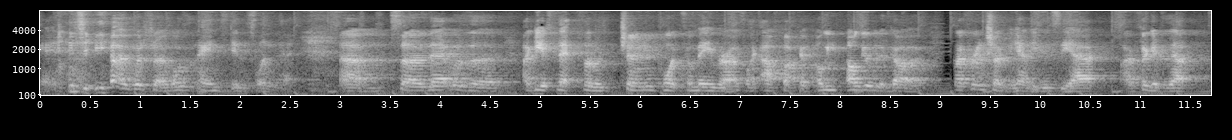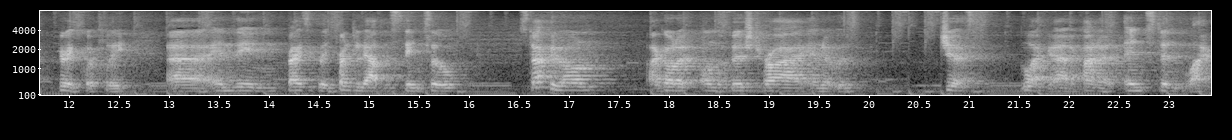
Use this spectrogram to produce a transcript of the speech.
handy. I wish I wasn't hand stenciling that. Um, so that was a, I guess that sort of turning point for me where I was like, oh fuck it, I'll, I'll give it a go. My friend showed me how to use the app. I figured it out very quickly. Uh, and then basically printed out the stencil, stuck it on, I got it on the first try and it was just like a kind of instant like,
